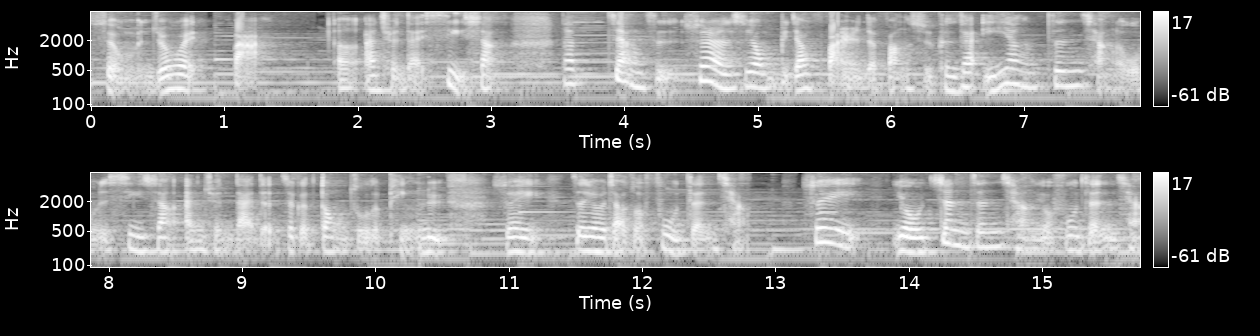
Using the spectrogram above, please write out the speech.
所以我们就会把。呃，安全带系上，那这样子虽然是用比较烦人的方式，可是它一样增强了我们系上安全带的这个动作的频率，所以这又叫做负增强。所以有正增强，有负增强，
